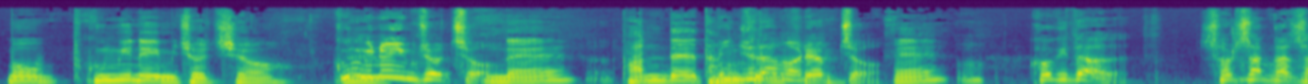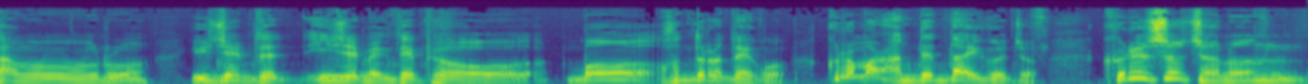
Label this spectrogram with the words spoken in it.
뭐 국민의힘 좋죠. 국민의힘 네. 좋죠. 네. 반대 당 민주당 어렵죠. 네. 어? 거기다 설상가상으로 이재명 대표 뭐 흔들어대고 그러면 안 된다 이거죠. 그래서 저는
